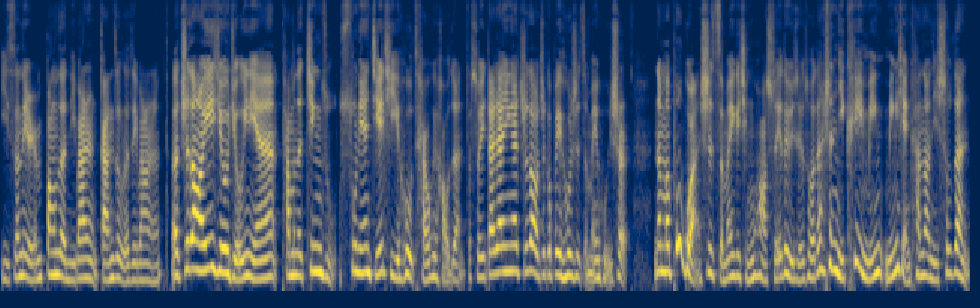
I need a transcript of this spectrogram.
以色列人帮着黎巴嫩赶走了这帮人。呃，直到一九九一年，他们的金主苏联解体以后才会好转。所以大家应该知道这个背后是怎么一回事儿。那么不管是怎么一个情况，谁对谁错，但是你可以明明显看到，你收赞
